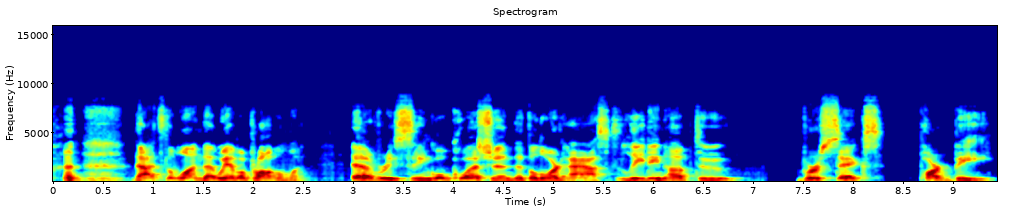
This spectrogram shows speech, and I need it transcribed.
That's the one that we have a problem with every single question that the Lord asks leading up to verse 6, part B,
